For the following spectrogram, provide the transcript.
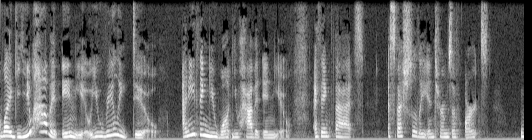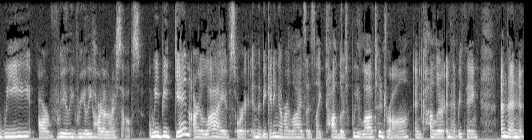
like you have it in you. You really do. Anything you want, you have it in you. I think that especially in terms of art, we are really really hard on ourselves. We begin our lives or in the beginning of our lives as like toddlers. We love to draw and color and everything. And then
